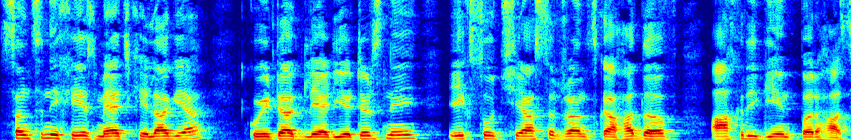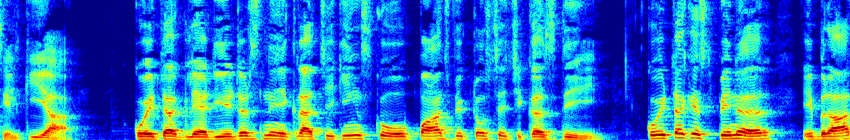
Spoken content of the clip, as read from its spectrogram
سنسنی خیز میچ کھیلا گیا۔ کوئٹہ گلیڈیٹرز نے ایک سو چھیاسٹھ رنز کا ہدف آخری گیند پر حاصل کیا۔ کوئٹہ گلیڈیٹرز نے کراچی کنگز کو پانچ وکٹوں سے شکست دی۔ کوئٹہ کے سپنر ابرار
